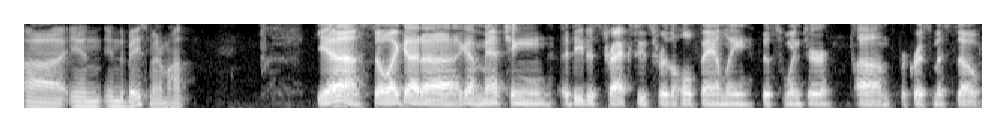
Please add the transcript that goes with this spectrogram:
uh, in in the basement, Amont. Yeah, so I got uh, I got matching Adidas tracksuits for the whole family this winter um, for Christmas. So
